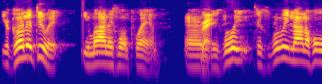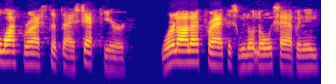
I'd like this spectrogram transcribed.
you're going to do it, you might as well plan. And right. there's really there's really not a whole lot for us to dissect here. We're not at practice. We don't know what's happening.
